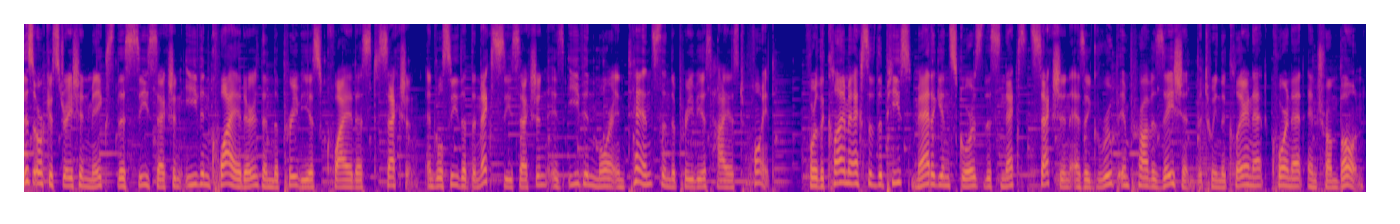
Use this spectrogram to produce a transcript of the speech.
This orchestration makes this C section even quieter than the previous quietest section, and we'll see that the next C section is even more intense than the previous highest point. For the climax of the piece, Maddigan scores this next section as a group improvisation between the clarinet, cornet, and trombone,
